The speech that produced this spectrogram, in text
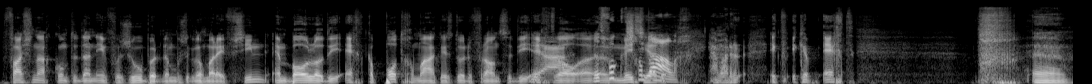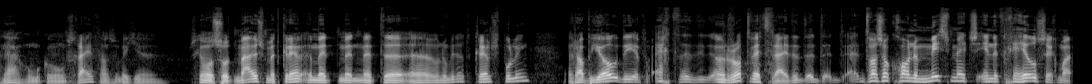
Vasnach komt er dan in voor Zuber, dat moest ik nog maar even zien. En Bolo, die echt kapot gemaakt is door de Fransen. Die echt wel eh, dat vond ik schandalig. hadden. Ja, maar ik, ik heb echt... Eh, ja, hoe moet ik hem omschrijven? Als een beetje... Misschien wel een soort muis met, crème, met, met, met eh, eh, hoe noem je dat? Crèmespoeling. Rabiot, die heeft echt eh, een rotwedstrijd. Het, het, was ook gewoon een mismatch in het geheel, zeg maar.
